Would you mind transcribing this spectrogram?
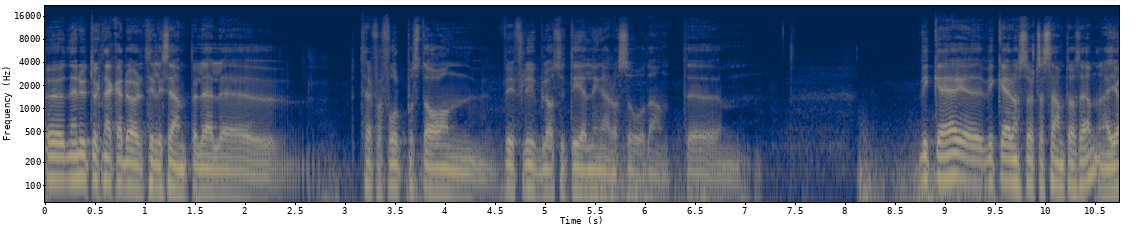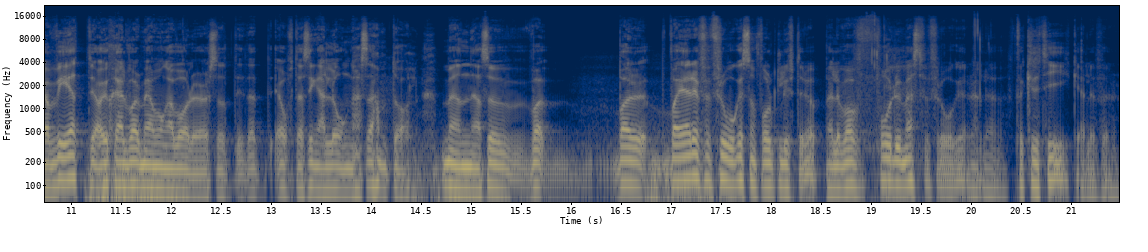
Eh, när du är ute och knackar dörr till exempel eller eh, träffar folk på stan vid flygbladsutdelningar och sådant. Eh, vilka är, vilka är de största samtalsämnena? Jag vet, jag har ju själv varit med i många valrörelser, att det är oftast inga långa samtal. Men alltså, vad, vad, vad, är det för frågor som folk lyfter upp? Eller vad får du mest för frågor? Eller för kritik? Eller för...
